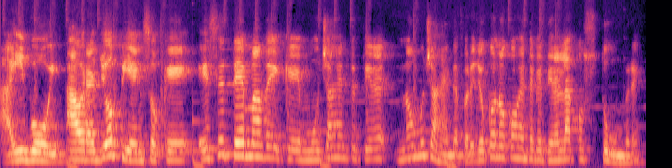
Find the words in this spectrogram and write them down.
Ahí voy. Ahora, yo pienso que ese tema de que mucha gente tiene, no mucha gente, pero yo conozco gente que tiene la costumbre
